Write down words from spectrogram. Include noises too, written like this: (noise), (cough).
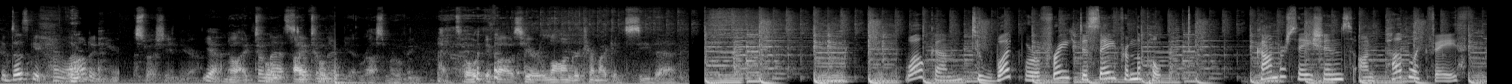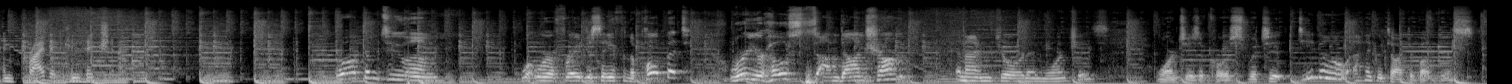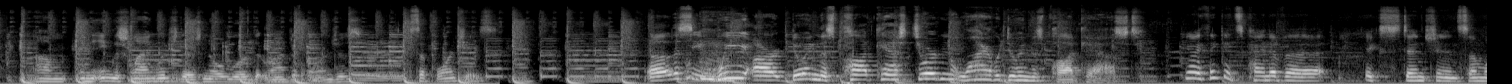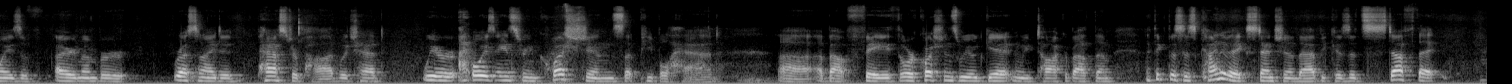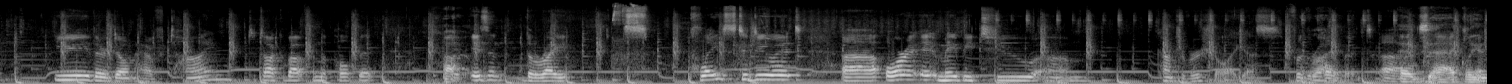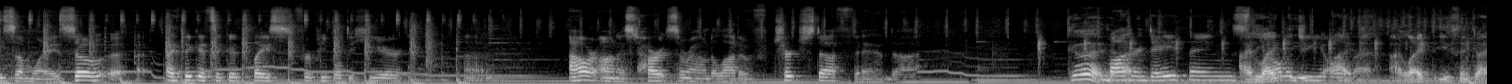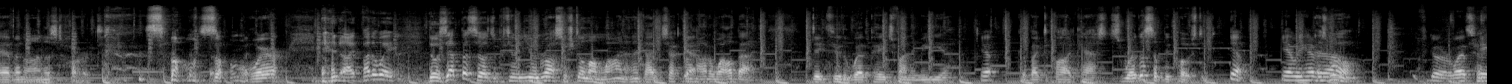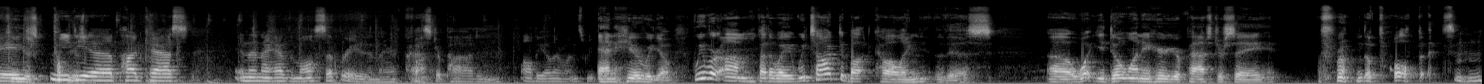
It does get kind of loud in here. especially in here. Yeah, No, I from totally, that I totally get Russ moving. I to- if I was here longer term, I could see that. Welcome to What We're Afraid to Say from the Pulpit conversations on public faith and private conviction. Welcome to um, what we're afraid to say from the pulpit. We're your hosts. I'm Don Schrum. And I'm Jordan Warnches. Oranges, of course, which it, do you know? I think we talked about this. Um, in the English language, there's no word that rhymes with oranges. Except Warnches. Uh, let's see. We are doing this podcast. Jordan, why are we doing this podcast? Yeah, I think it's kind of a extension in some ways of. I remember Russ and I did Pastor Pod, which had we were always answering questions that people had uh, about faith or questions we would get, and we'd talk about them. I think this is kind of an extension of that because it's stuff that you either don't have time to talk about from the pulpit, it isn't the right place to do it, uh, or it may be too. Um, controversial, I guess, for the Right. pulpit. Uh, Exactly. In some ways. So uh, I think it's a good place for people to hear uh, our honest hearts around a lot of church stuff and uh, Good. modern day things, I like that theology, you, all I, that. I like that you think I have an honest heart. (laughs) so somewhere. And I, by the way, those episodes between you and Russ are still online. I think I checked them Yeah. out a while back. Dig through the webpage, find the media, Yep. go back to podcasts where this will be posted. Yeah. Yeah, we have As it on. well. If you go to our webpage, years media, podcasts, and then I have them all separated in there Pastor Pod and all the other ones we And here we go. We were, um, by the way, we talked about calling this uh, "What You Don't Want to Hear Your Pastor Say (laughs) from the Pulpit," Mm-hmm.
